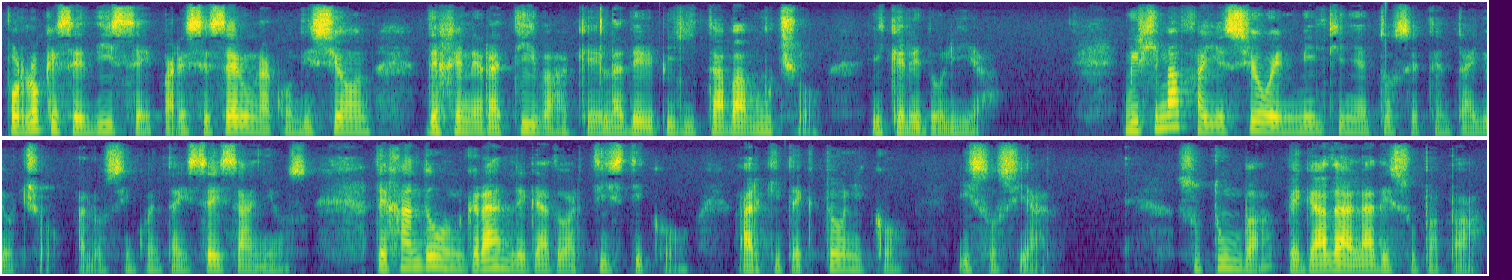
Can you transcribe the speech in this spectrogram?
Por lo que se dice, parece ser una condición degenerativa que la debilitaba mucho y que le dolía. Mirjima falleció en 1578, a los 56 años, dejando un gran legado artístico, arquitectónico y social. Su tumba, pegada a la de su papá,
